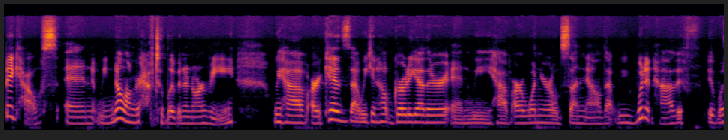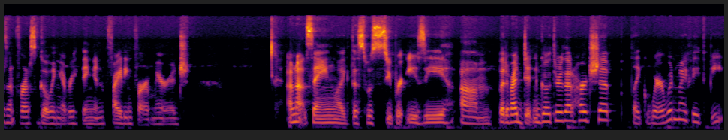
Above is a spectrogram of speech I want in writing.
big house and we no longer have to live in an RV. We have our kids that we can help grow together, and we have our one year old son now that we wouldn't have if it wasn't for us going everything and fighting for our marriage. I'm not saying like this was super easy, um, but if I didn't go through that hardship, like where would my faith be?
